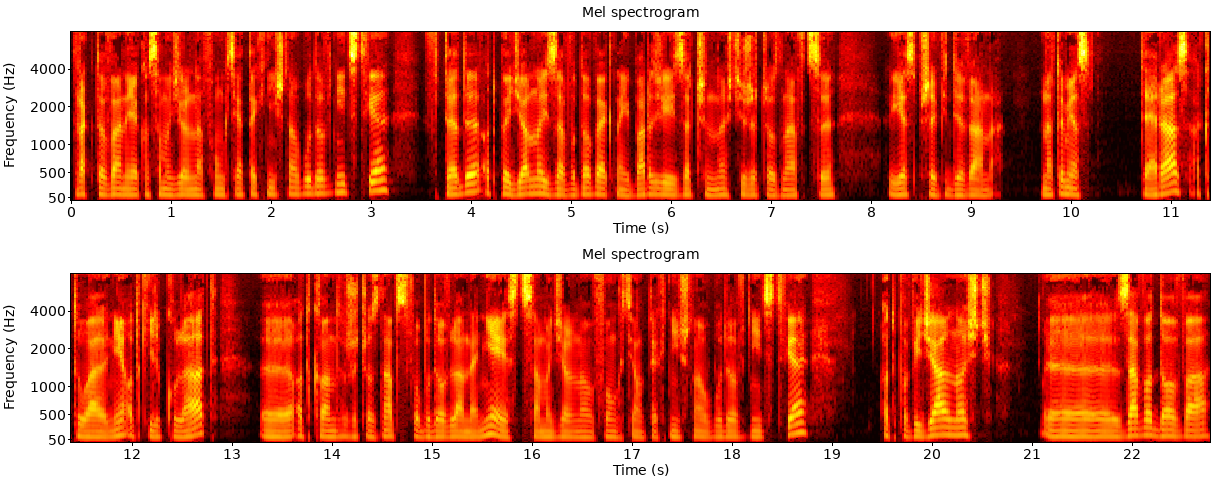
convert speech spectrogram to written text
traktowany jako samodzielna funkcja techniczna w budownictwie, wtedy odpowiedzialność zawodowa jak najbardziej za czynności rzeczoznawcy jest przewidywana. Natomiast teraz, aktualnie, od kilku lat, y, odkąd rzeczoznawstwo budowlane nie jest samodzielną funkcją techniczną w budownictwie, odpowiedzialność y, zawodowa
